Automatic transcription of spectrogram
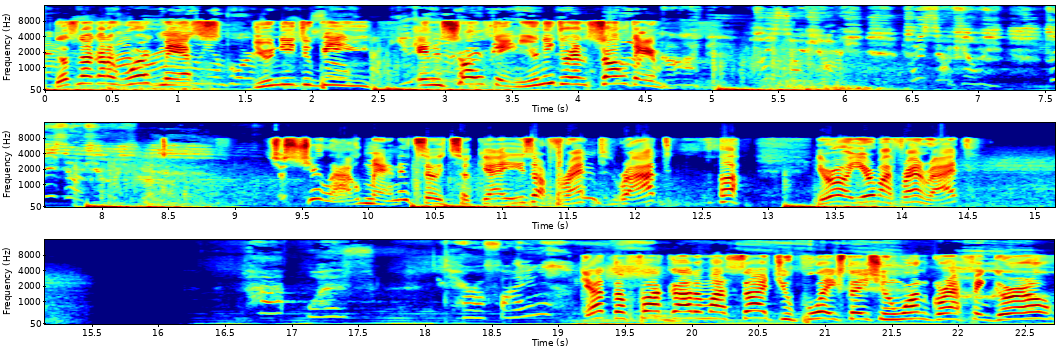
am. That's not gonna work, really miss. You need to be you insulting. You need to insult Oh, him. God. Please don't kill me. Please don't kill me. Please don't kill me. Just chill out, man. It's it's okay. He's our friend, right? you're you're my friend, right? That was terrifying. Get the fuck out of my sight, you PlayStation 1 graphic girl!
